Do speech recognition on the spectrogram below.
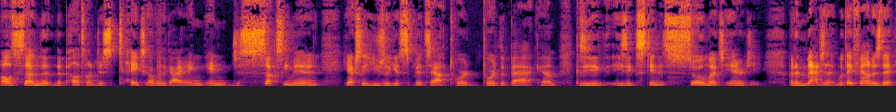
all of a sudden, the, the peloton just takes over the guy and, and just sucks him in. And he actually usually gets spits out toward toward the back because um, he he's extended so much energy. But imagine that. What they found is that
